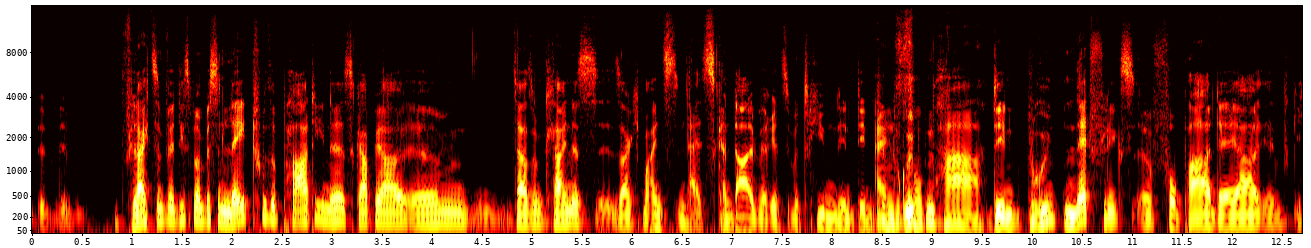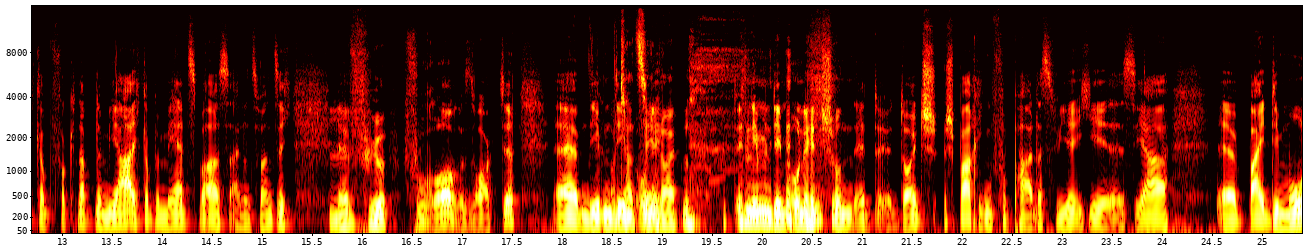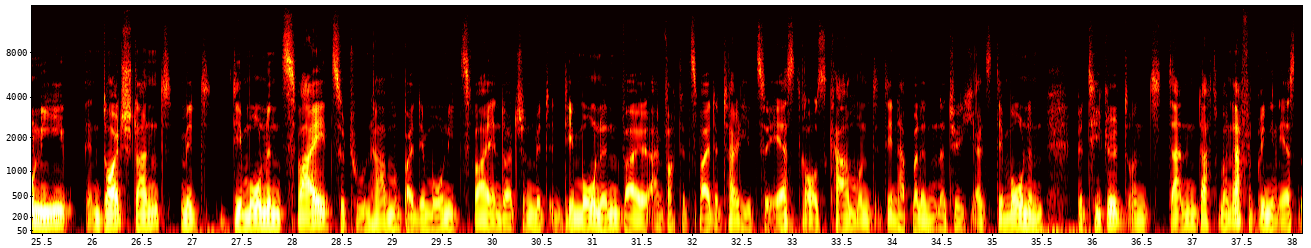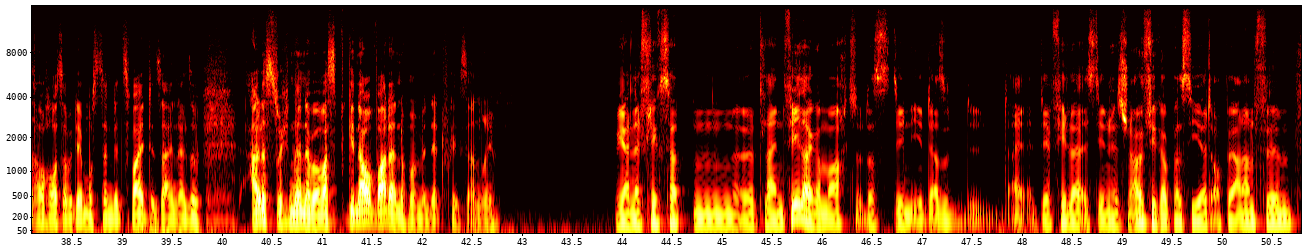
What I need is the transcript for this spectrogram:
vielleicht sind wir diesmal ein bisschen late to the party. Ne? Es gab ja ähm, da so ein kleines, sag ich mal, ein, nein, Skandal wäre jetzt übertrieben, den, den, den berühmten, Fauxpas. den berühmten Netflix-Fauxpas, der ja, ich glaube, vor knapp einem Jahr, ich glaube im März war es, 21, äh, für Furore sorgte. Äh, neben, dem Unter zehn ohne- Leuten. neben dem ohnehin schon äh, deutschsprachigen Fauxpas, dass wir hier es ja äh, bei Dämoni in Deutschland mit Dämonen 2 zu tun haben und bei Dämoni 2 in Deutschland mit Dämonen, weil einfach der zweite Teil hier zuerst rauskam und den hat man dann natürlich als Dämonen betitelt und dann dachte man, ach, wir bringen den ersten auch raus, aber der muss dann der zweite sein. Also alles durcheinander. Aber was genau war da nochmal mit Netflix, André? Ja, Netflix hat einen äh, kleinen Fehler gemacht. Dass den, also äh, der Fehler ist denen jetzt schon häufiger passiert, auch bei anderen Filmen,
